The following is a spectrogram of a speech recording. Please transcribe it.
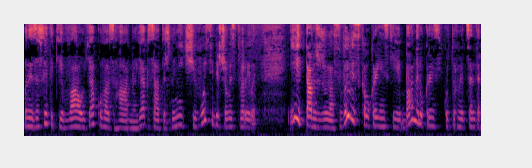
Вони зайшли такі, вау, як у вас гарно, як затишно, нічого собі, що ви створили. І там же у нас вивіска український, банер Український культурний центр.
